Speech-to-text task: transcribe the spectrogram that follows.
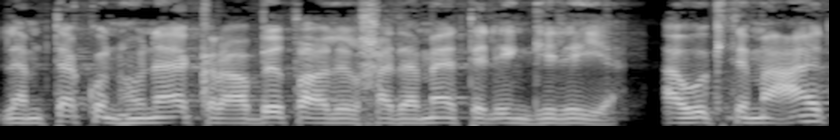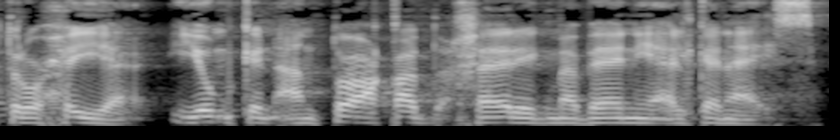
لم تكن هناك رابطة للخدمات الإنجيلية أو اجتماعات روحية يمكن أن تعقد خارج مباني الكنائس.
